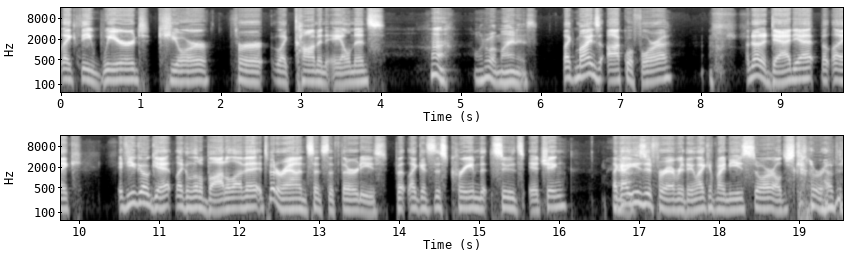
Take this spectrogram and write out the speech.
Like the weird cure for like common ailments. Huh. I wonder what mine is. Like mine's Aquaphor. I'm not a dad yet, but like if you go get like a little bottle of it, it's been around since the 30s, but like it's this cream that soothes itching. Like I use it for everything. Like if my knee's sore, I'll just kind of rub it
